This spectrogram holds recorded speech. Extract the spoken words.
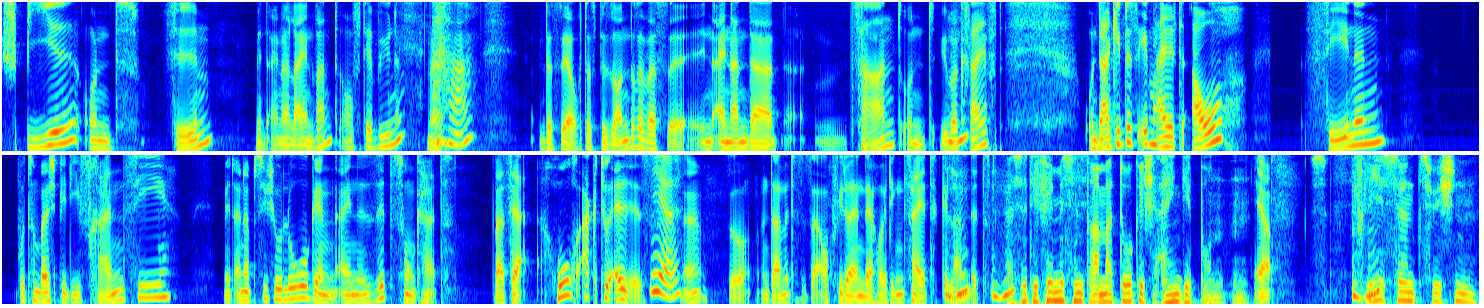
Spiel und Film mit einer Leinwand auf der Bühne. Ne? Aha. das ist ja auch das Besondere, was äh, ineinander äh, zahnt und übergreift. Und da gibt es eben halt auch Szenen, wo zum Beispiel die Franzi mit einer Psychologin eine Sitzung hat, was ja hochaktuell ist. Ja. Ne? So, und damit ist es auch wieder in der heutigen Zeit gelandet. Also die Filme sind dramaturgisch eingebunden, Ja. Fließend zwischen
